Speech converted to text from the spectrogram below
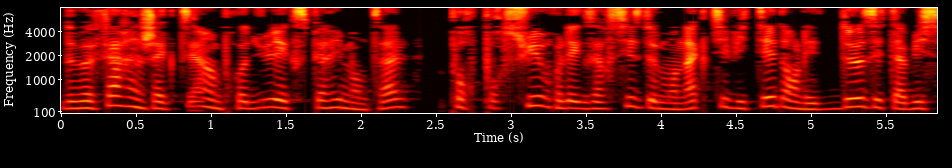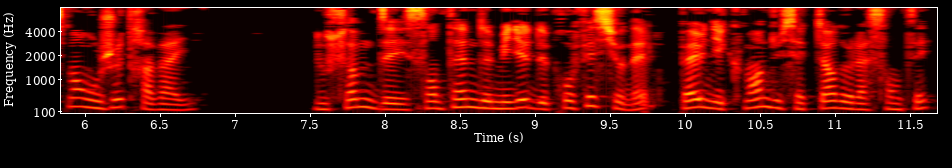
de me faire injecter un produit expérimental pour poursuivre l'exercice de mon activité dans les deux établissements où je travaille. Nous sommes des centaines de milliers de professionnels, pas uniquement du secteur de la santé,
